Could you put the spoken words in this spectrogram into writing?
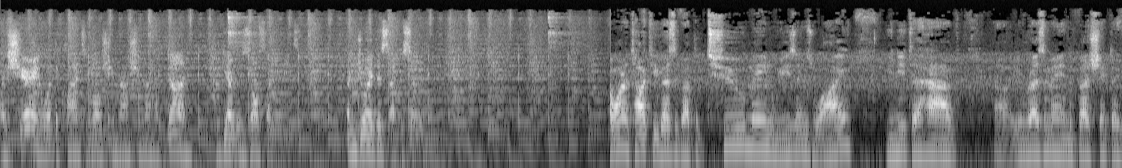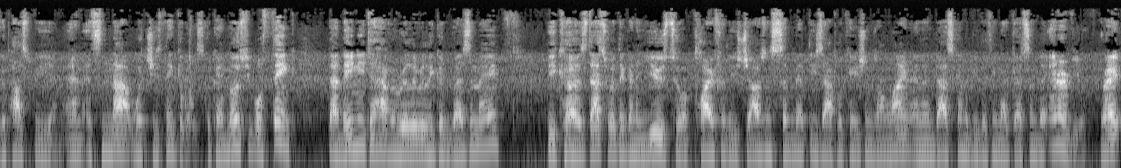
by sharing what the clients of Wall Street Mastermind have done to get results like these. Enjoy this episode. I want to talk to you guys about the two main reasons why you need to have uh, your resume in the best shape that it could possibly be in. And it's not what you think it is. Okay, most people think that they need to have a really, really good resume because that's what they're going to use to apply for these jobs and submit these applications online. And then that's going to be the thing that gets them the interview, right?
